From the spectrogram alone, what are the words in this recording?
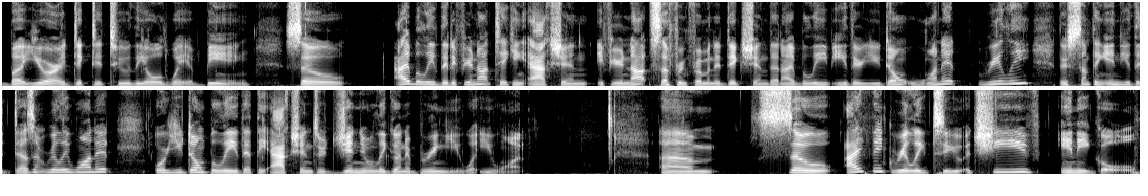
but you are addicted to the old way of being. So I believe that if you're not taking action, if you're not suffering from an addiction, then I believe either you don't want it really, there's something in you that doesn't really want it, or you don't believe that the actions are genuinely going to bring you what you want. Um, so I think really to achieve any goal,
